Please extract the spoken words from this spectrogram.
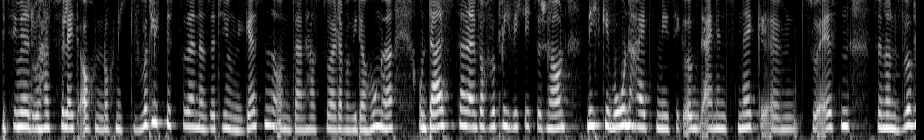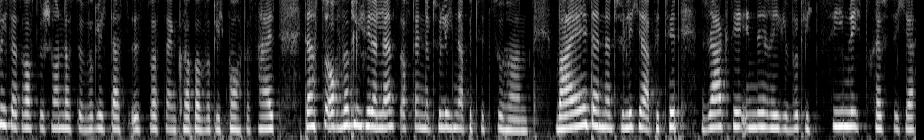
beziehungsweise du hast vielleicht auch noch nicht wirklich bis zu deiner Sättigung gegessen und dann hast du halt aber wieder Hunger. Und da ist es halt einfach wirklich wichtig zu schauen, nicht gewohnheitsmäßig irgendeinen Snack ähm, zu essen, sondern wirklich darauf zu schauen, dass du wirklich das isst, was dein Körper wirklich braucht. Das heißt, dass du auch wirklich wieder lernst, auf deinen natürlichen Appetit zu hören, weil dein natürlicher Appetit sagt dir in der Regel wirklich ziemlich ziemlich treffsicher,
